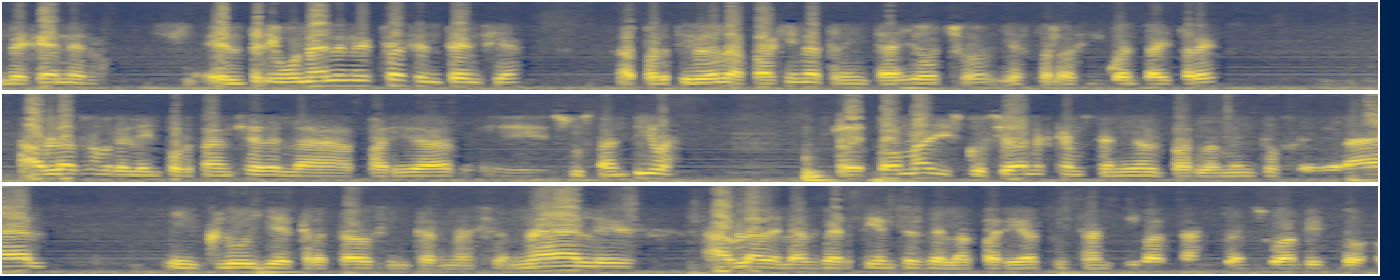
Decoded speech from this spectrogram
de género. El tribunal en esta sentencia, a partir de la página 38 y hasta la 53, habla sobre la importancia de la paridad eh, sustantiva retoma discusiones que hemos tenido en el Parlamento Federal, incluye tratados internacionales, habla de las vertientes de la paridad sustantiva tanto en su ámbito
